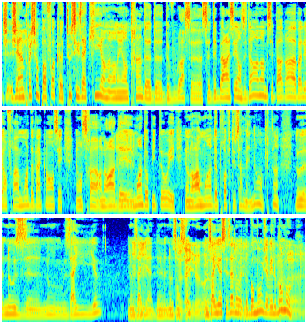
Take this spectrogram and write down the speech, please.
j'ai Mm. l'impression parfois que tous ces acquis, on, on est en train de, de, de vouloir se, se débarrasser en se disant ah non mais c'est pas grave, allez on fera moins de vacances et, et on sera, on aura des Mm. moins d'hôpitaux et, et on aura moins de profs tout ça. Mais non putain, nos nos, euh, nos aïeux, nos Mhm. aïeux, de- nos anciens. aïeux, ouais. Nos aïeux, c'est ça le, le bon mot? J'avais le bon Ouais, mot. ouais.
